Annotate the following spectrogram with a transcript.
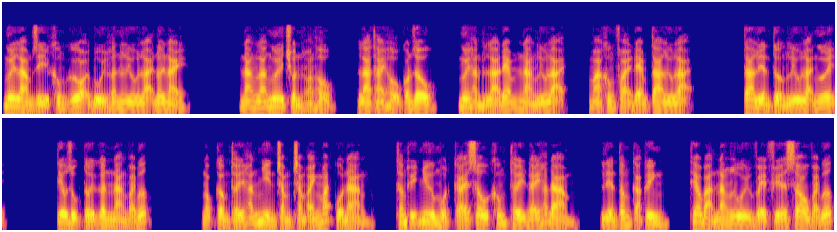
ngươi làm gì không cứ gọi bùi hân lưu lại nơi này. Nàng là ngươi chuẩn hoàng hậu, là thái hậu con dâu, ngươi hẳn là đem nàng lưu lại, mà không phải đem ta lưu lại. Ta liền tưởng lưu lại ngươi. Tiêu dục tới gần nàng vài bước. Ngọc Cẩm thấy hắn nhìn chằm chằm ánh mắt của nàng, thâm thúy như một cái sâu không thấy đáy hắc đàm, liền tâm cả kinh, theo bản năng lui về phía sau vài bước.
